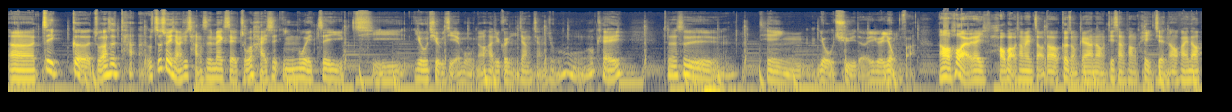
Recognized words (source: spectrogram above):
呃，这个主要是他，我之所以想要去尝试 Max Safe，主要还是因为这一期 YouTube 节目，然后他就跟你这样讲，就哦，OK，真的是。挺有趣的一个用法，然后后来我在淘宝上面找到各种各样那种第三方配件，然后发现到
